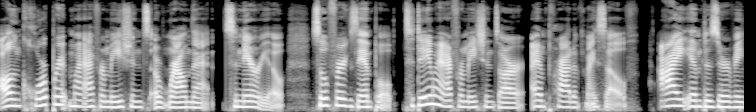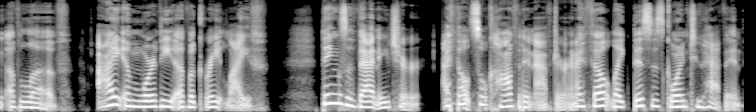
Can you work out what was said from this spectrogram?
I'll incorporate my affirmations around that scenario. So, for example, today my affirmations are I am proud of myself. I am deserving of love. I am worthy of a great life. Things of that nature. I felt so confident after, and I felt like this is going to happen.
